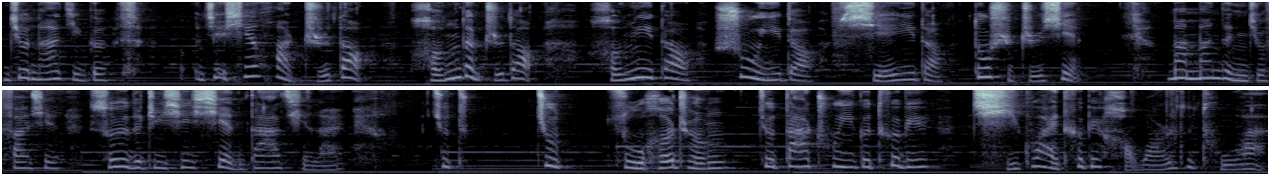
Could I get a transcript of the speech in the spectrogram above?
你就拿几个，就先画直道，横的直道，横一道，竖一道，斜一道，都是直线。慢慢的，你就发现所有的这些线搭起来，就就。组合成就搭出一个特别奇怪、特别好玩的图案。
